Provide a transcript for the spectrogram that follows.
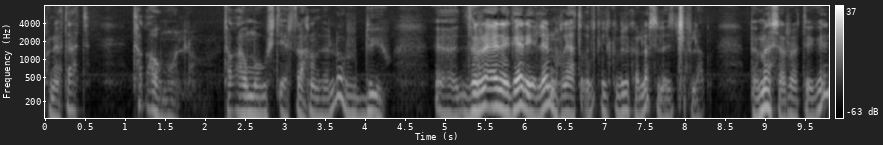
ኩነታት ተቓውሞ ኣሎ። ተቓውሞ ኣብ ውሽጢ ኤርትራ ከም ዘሎ ርዱእ እዩ። ዝረኣ ነገር የለን፣ ምክንያቱ ቅልቅል ክብል ከሎ ስለ ዝጭፍለቕ። ብመሰረቱ ግን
